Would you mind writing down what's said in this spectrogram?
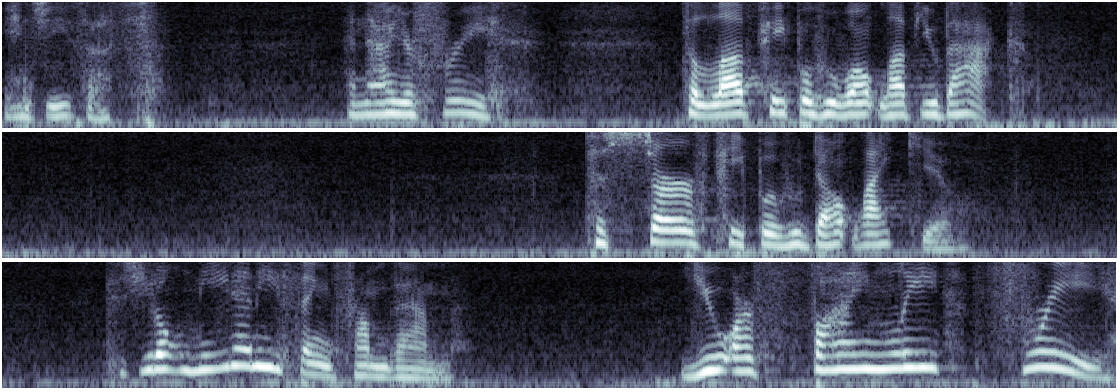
in Jesus. And now you're free to love people who won't love you back, to serve people who don't like you, because you don't need anything from them. You are finally free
